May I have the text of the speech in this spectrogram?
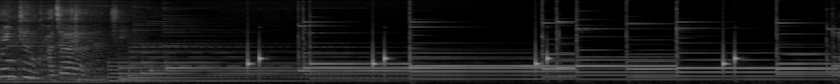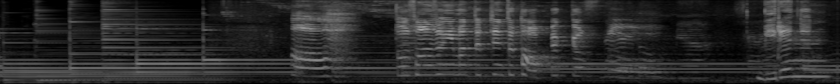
포인트는 과자여야지. 아, 또 선생님한테 틴트 다 뺏겼어. 미래는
